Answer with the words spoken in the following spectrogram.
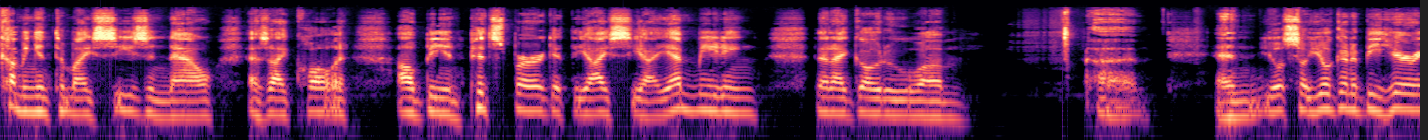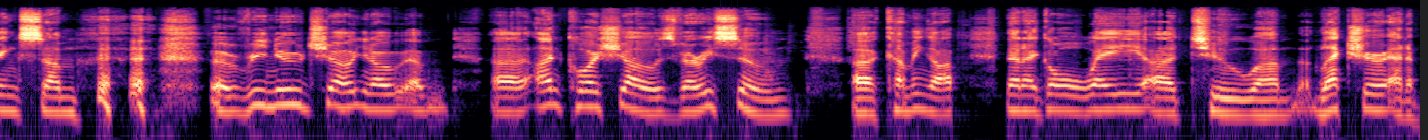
coming into my season now, as I call it, I'll be in Pittsburgh at the ICIM meeting. Then I go to, um, uh, and you'll so you're going to be hearing some renewed show, you know, um, uh, encore shows very soon uh, coming up. Then I go away to um, lecture at a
